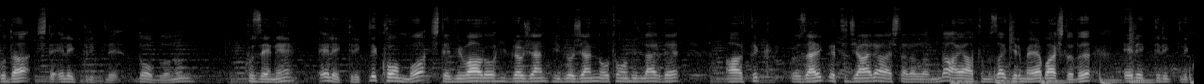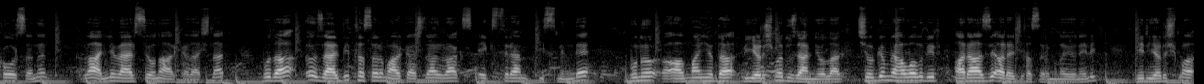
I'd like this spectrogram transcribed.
Bu da işte elektrikli Doblo'nun kuzeni elektrikli combo. İşte Vivaro hidrojen, hidrojenli otomobiller de artık özellikle ticari araçlar alanında hayatımıza girmeye başladı. Elektrikli Corsa'nın rally versiyonu arkadaşlar. Bu da özel bir tasarım arkadaşlar. Rax Extreme isminde. Bunu Almanya'da bir yarışma düzenliyorlar. Çılgın ve havalı bir arazi aracı tasarımına yönelik bir yarışma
